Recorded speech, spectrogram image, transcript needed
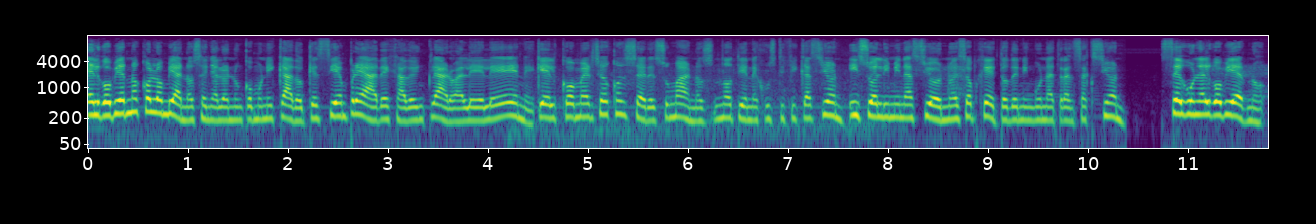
El gobierno colombiano señaló en un comunicado que siempre ha dejado en claro al ELN que el comercio con seres humanos no tiene justificación y su eliminación no es objeto de ninguna transacción. Según el gobierno,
